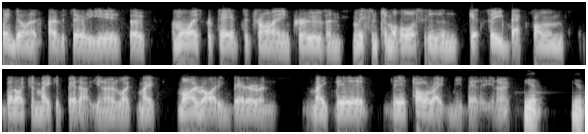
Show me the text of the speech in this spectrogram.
Been doing it over 30 years, so I'm always prepared to try and improve and listen to my horses and get feedback from them that I can make it better. You know, like make my riding better and make their their tolerating me better. You know, Yep. Yep.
